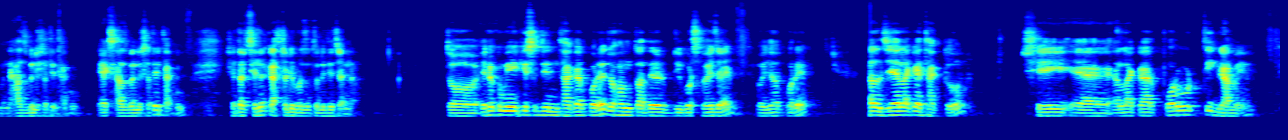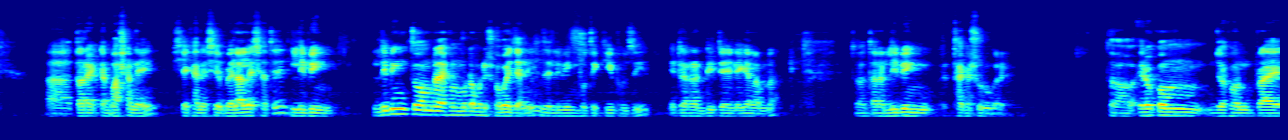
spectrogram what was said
মানে হাজব্যান্ডের সাথেই থাকুক এক্স হাজবেন্ডের সাথেই থাকুক, সে তার ছেলের কাস্টাডি পর্যন্ত নিতে চায় না। তো এরকমই কিছুদিন থাকার পরে যখন তাদের ডিভোর্স হয়ে যায়, হয়ে যাওয়ার পরে যে এলাকায় থাকতো, সেই এলাকার পরবর্তী গ্রামে তার একটা বাসা নেই। সেখানে সে বেলালের সাথে লিভিং লিভিং তো আমরা এখন মোটামুটি সবাই জানি যে লিভিং বলতে কী বুঝি এটার আর ডিটেইলে গেলাম না। তো তারা লিভিং থাকা শুরু করে। তো এরকম যখন প্রায়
